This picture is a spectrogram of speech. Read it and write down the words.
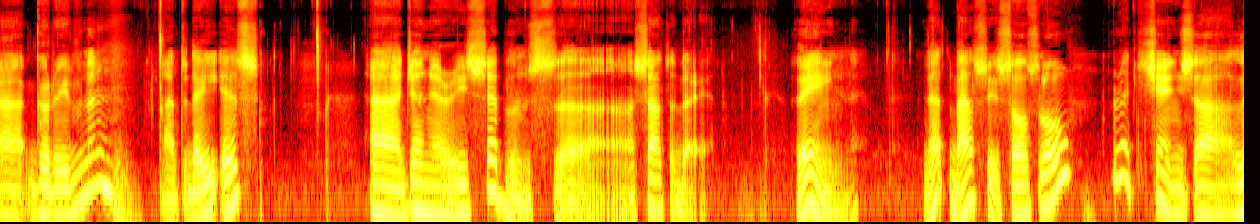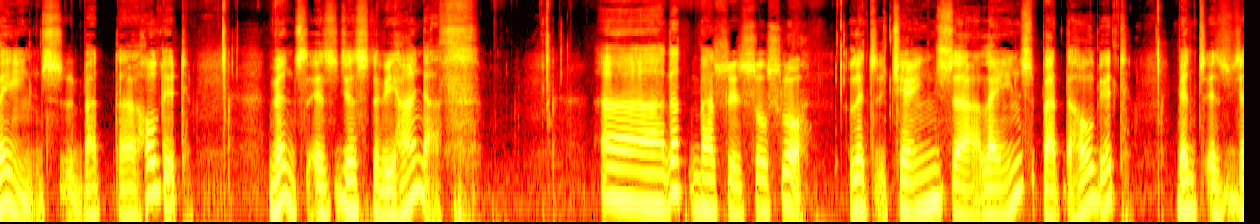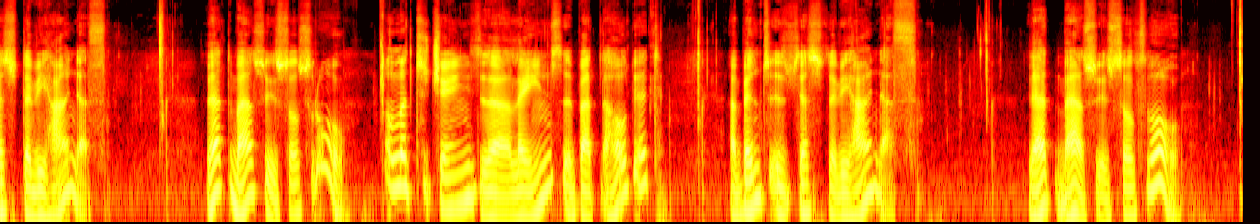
Uh, good evening. Uh, today is uh, January 7th, uh, Saturday. Lane. That bus is so slow. Let's change lanes, but hold it. Vince is just behind us. That bus is so slow. Let's change lanes, but hold it. Vince is just behind us. That bus is so slow. Let's change the lanes, but hold it. A bench is just behind us. That bus is so slow.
